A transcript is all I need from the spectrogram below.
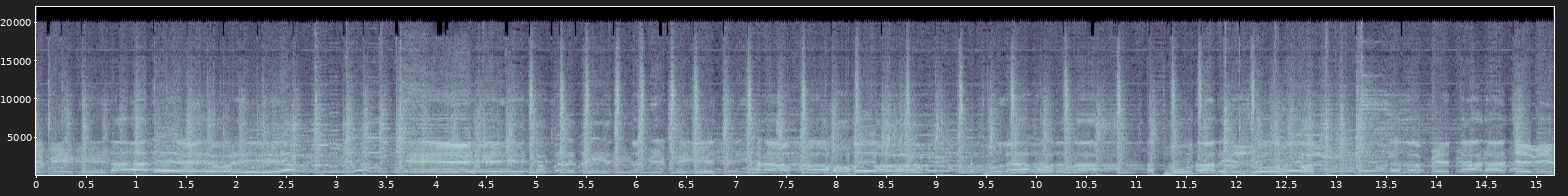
એવી વેળા રે વળે. એ ખબર નહીં તમે કઈ દુનિયામાં હો. અધૂરા ઓરલા અધૂરા રે જો તારા જેવી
